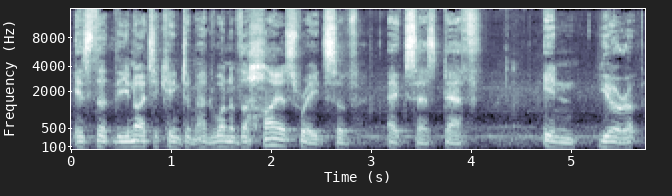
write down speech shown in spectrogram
is that the United Kingdom had one of the highest rates of excess death in Europe.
